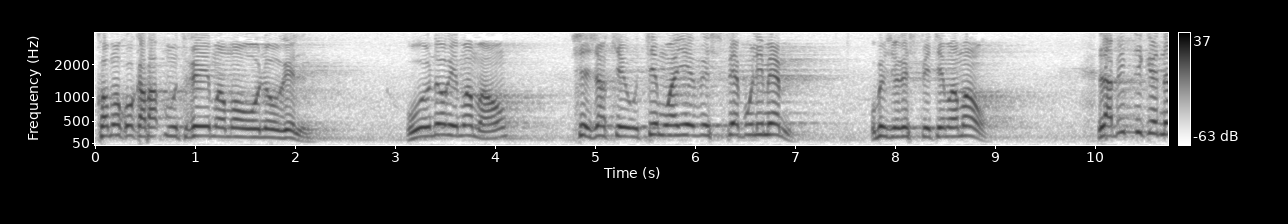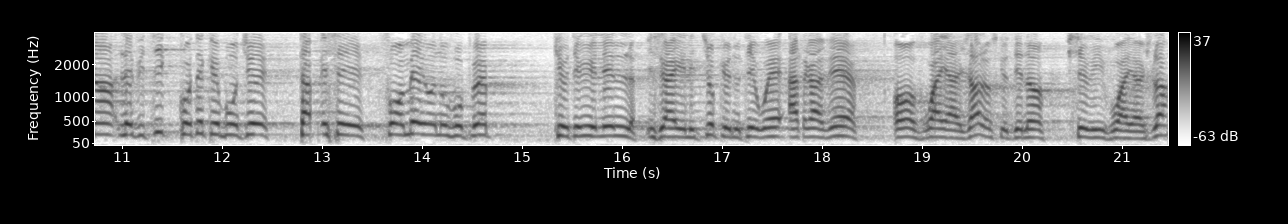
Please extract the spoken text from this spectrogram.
Comment on est capable de montrer maman honorer honorer maman, c'est gens qui ont témoigné respect pour lui-même. Ou bien je respecte maman. La Bible dit que dans Lévitique, côté que bon Dieu t'a essayé de former un nouveau peuple qui était l'île israélite que nous avons à travers en voyage là, lorsque dans série voyage là,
